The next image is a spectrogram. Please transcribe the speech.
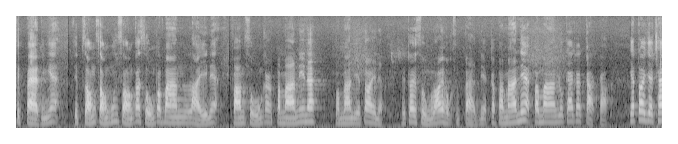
168 อย่างเงี้ย 12 2คูณ2ก็สูงประมาณไหลเนี่ยความสูงก็ประมาณนี้นะประมาณเฮยต้อยเนี่ยเฮยต้อยสูง 168 เนี่ยก็ประมาณเนี้ยประมาณลูกค้าก็กักอะเฮยต้อยจะใช้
